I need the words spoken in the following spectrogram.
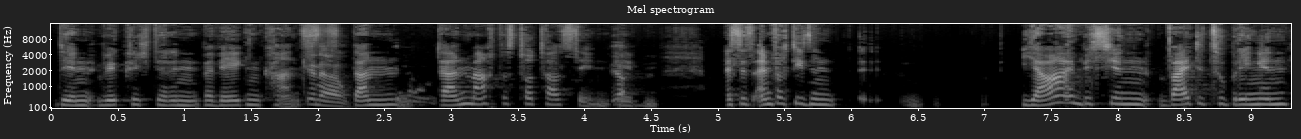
den wirklich darin bewegen kannst. Genau. Dann, genau. dann macht das total Sinn. Eben. Es ist einfach diesen, äh, ja, ein bisschen weiterzubringen,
